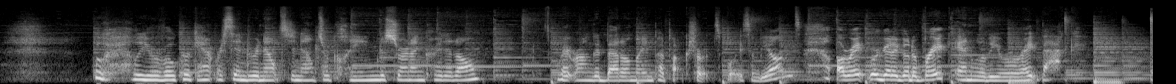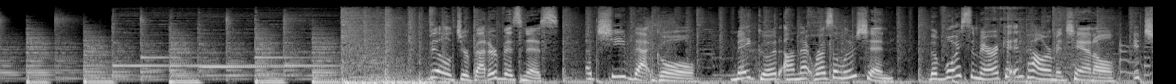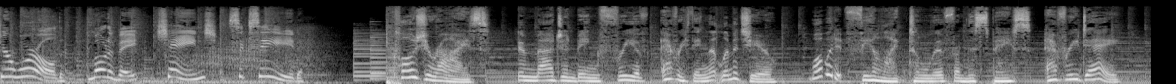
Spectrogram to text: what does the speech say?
Will you revoke or can't rescind, renounce, denounce, or claim, and uncreate it all? Right, wrong, good, bad, online, POD, POC, shorts, boys, and beyonds. All right, we're gonna go to break and we'll be right back. Build your better business. Achieve that goal. Make good on that resolution. The Voice America Empowerment Channel. It's your world. Motivate, change, succeed. Close your eyes. Imagine being free of everything that limits you. What would it feel like to live from this space every day?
